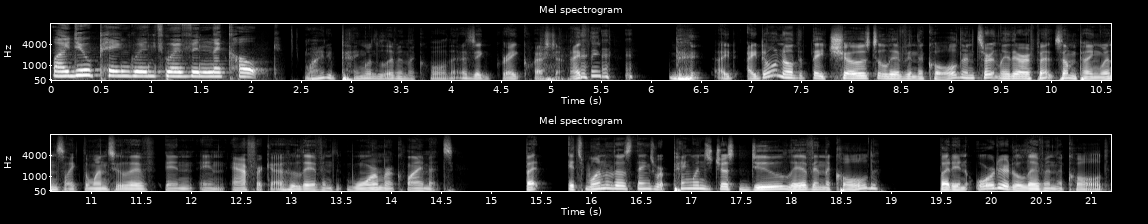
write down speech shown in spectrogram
Why do penguins live in the cold? Why do penguins live in the cold? That is a great question. I think I, I don't know that they chose to live in the cold. And certainly there are some penguins, like the ones who live in, in Africa, who live in warmer climates. But it's one of those things where penguins just do live in the cold. But in order to live in the cold,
